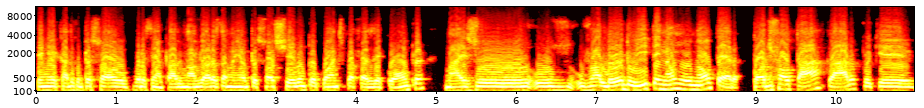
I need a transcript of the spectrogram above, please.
tem mercado que o pessoal, por exemplo, abre 9 horas da manhã, o pessoal chega um pouco antes para fazer compra, mas o, o, o, valor do item não, não altera. Pode faltar, claro, porque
